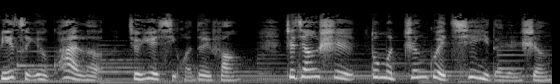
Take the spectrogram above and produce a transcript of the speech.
彼此越快乐就越喜欢对方，这将是多么珍贵惬意的人生。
